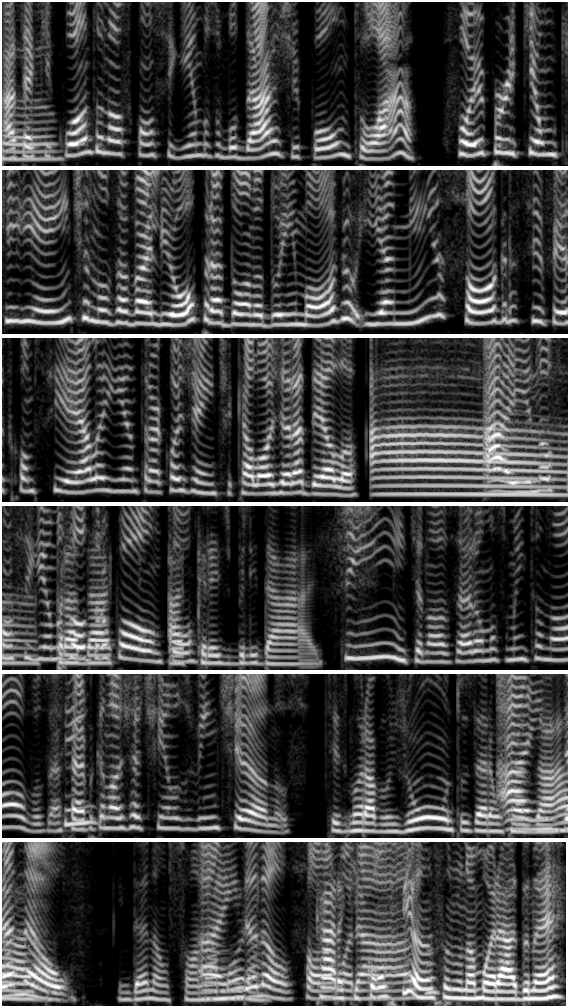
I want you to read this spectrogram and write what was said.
Até que quando nós conseguimos mudar de ponto lá, foi porque um cliente nos avaliou para a dona do imóvel e a minha sogra se fez como se ela ia entrar com a gente, que a loja era dela. Ah, aí nós conseguimos pra outro dar ponto. a credibilidade. Sim, que nós éramos muito novos. Nessa Sim. época nós já tínhamos 20 anos. Vocês moravam juntos? Eram casados? Ainda não. Ainda não, só namorado. Ainda não, só Cara, que namorado. confiança no namorado, né?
